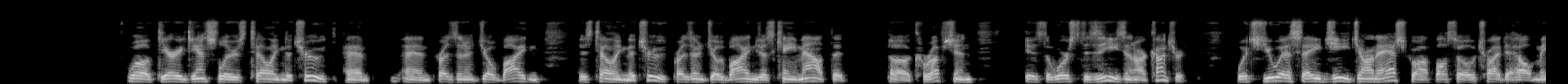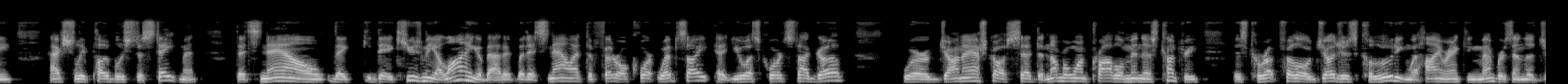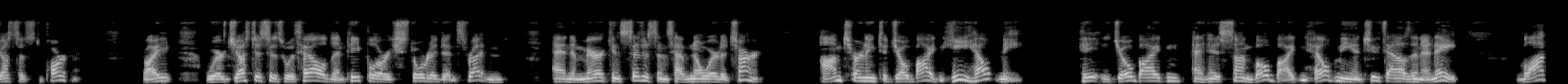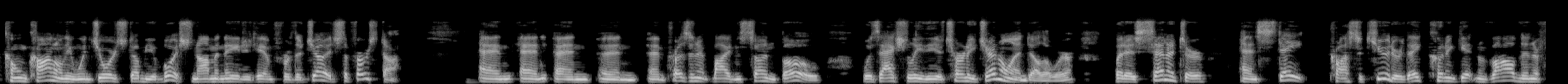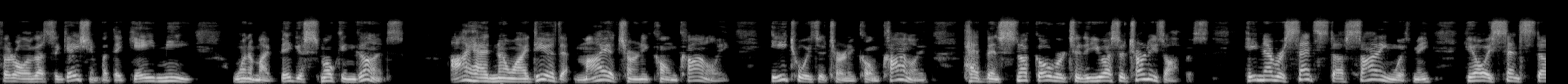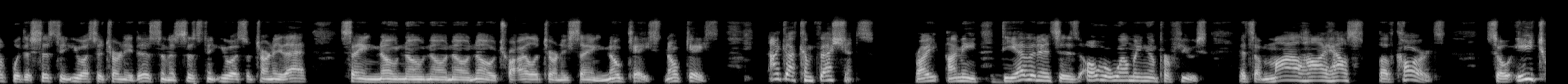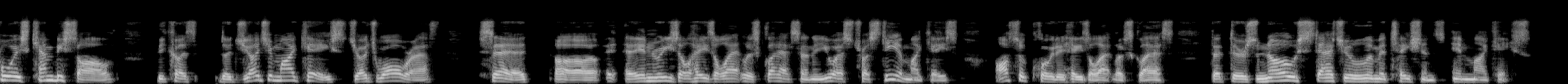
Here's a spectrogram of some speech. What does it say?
Well, Gary Gensler is telling the truth, and and President Joe Biden is telling the truth. President Joe Biden just came out that uh, corruption is the worst disease in our country, which USAG John Ashcroft also tried to help me. Actually, published a statement that's now they they accuse me of lying about it, but it's now at the federal court website at uscourts.gov, where John Ashcroft said the number one problem in this country is corrupt fellow judges colluding with high-ranking members in the Justice Department, right? Where justice is withheld and people are extorted and threatened, and American citizens have nowhere to turn. I'm turning to Joe Biden. He helped me. He, Joe Biden and his son Beau Biden helped me in 2008 block Colm Connolly when George W. Bush nominated him for the judge the first time. And, and, and, and, and President Biden's son, Beau, was actually the attorney general in Delaware, but as senator and state prosecutor, they couldn't get involved in a federal investigation, but they gave me one of my biggest smoking guns. I had no idea that my attorney, Colm Connolly, eToy's attorney, Colm Connolly, had been snuck over to the U.S. Attorney's Office. He never sent stuff signing with me. He always sent stuff with Assistant U.S. Attorney this and Assistant U.S. Attorney that, saying no, no, no, no, no. Trial attorney saying no case, no case. I got confessions, right? I mean, hmm. the evidence is overwhelming and profuse. It's a mile high house of cards. So eToys can be solved because the judge in my case, Judge Walrath, said uh, in Hazel, Hazel Atlas Glass, and the U.S. trustee in my case also quoted Hazel Atlas Glass that there's no statute of limitations in my case.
